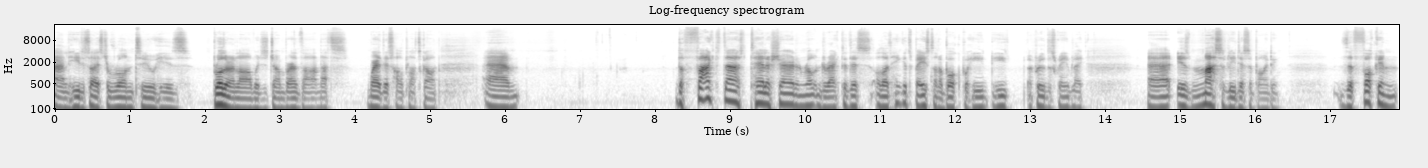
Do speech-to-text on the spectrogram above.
and he decides to run to his brother-in-law, which is Jon Bernthal, and that's where this whole plot's going. Um, the fact that Taylor Sheridan wrote and directed this, although I think it's based on a book, but he he approved the screenplay, uh, is massively disappointing the fucking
